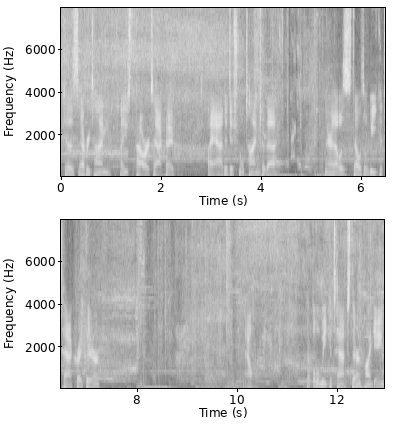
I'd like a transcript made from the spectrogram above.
Because every time I use the power attack, I, I add additional time to that. There, that was that was a weak attack right there. Couple of weak attacks there. High gain.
